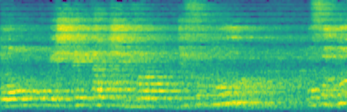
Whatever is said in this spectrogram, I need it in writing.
com expectativa de futuro. O futuro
